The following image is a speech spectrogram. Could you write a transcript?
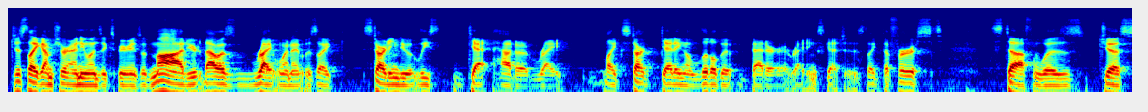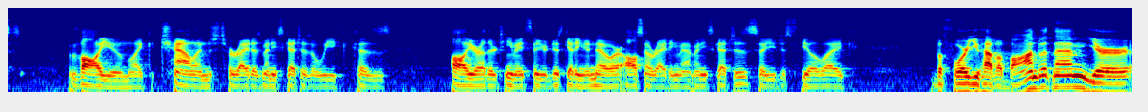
just like I'm sure anyone's experience with Maude. That was right when it was like starting to at least get how to write, like start getting a little bit better at writing sketches. Like the first stuff was just volume, like challenge to write as many sketches a week because all your other teammates that you're just getting to know are also writing that many sketches. So you just feel like before you have a bond with them, you're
